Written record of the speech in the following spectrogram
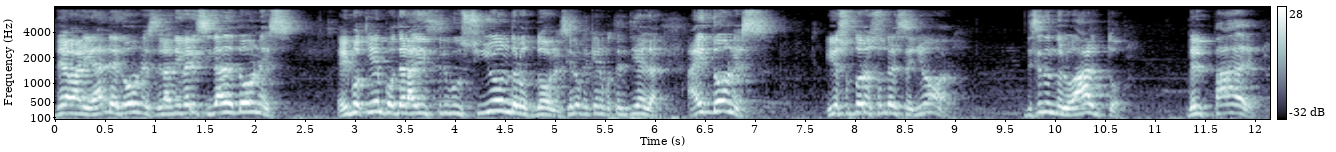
de la variedad de dones, de la diversidad de dones, al mismo tiempo de la distribución de los dones. Y es lo que quiero que usted entienda. Hay dones, y esos dones son del Señor, descienden de lo alto, del Padre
